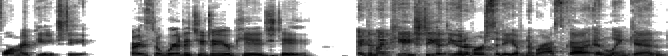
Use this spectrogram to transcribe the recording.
for my PhD. All right. So, where did you do your PhD? I did my PhD at the University of Nebraska in Lincoln.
